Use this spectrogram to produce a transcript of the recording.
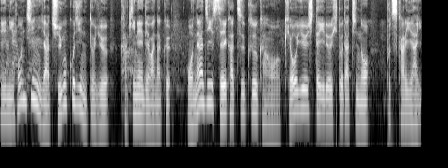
えー日本人や中国人という垣根ではなく、同じ生活空間を共有している人たちのぶつかり合い、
